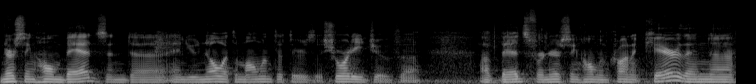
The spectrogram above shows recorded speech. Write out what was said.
nursing home beds and, uh, and you know at the moment that there's a shortage of, of beds for nursing home and chronic care, then,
